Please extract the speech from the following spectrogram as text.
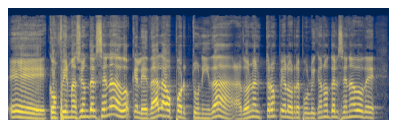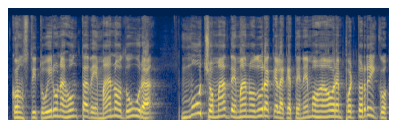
eh, confirmación del Senado, que le da la oportunidad a Donald Trump y a los republicanos del Senado de constituir una Junta de mano dura, mucho más de mano dura que la que tenemos ahora en Puerto Rico,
